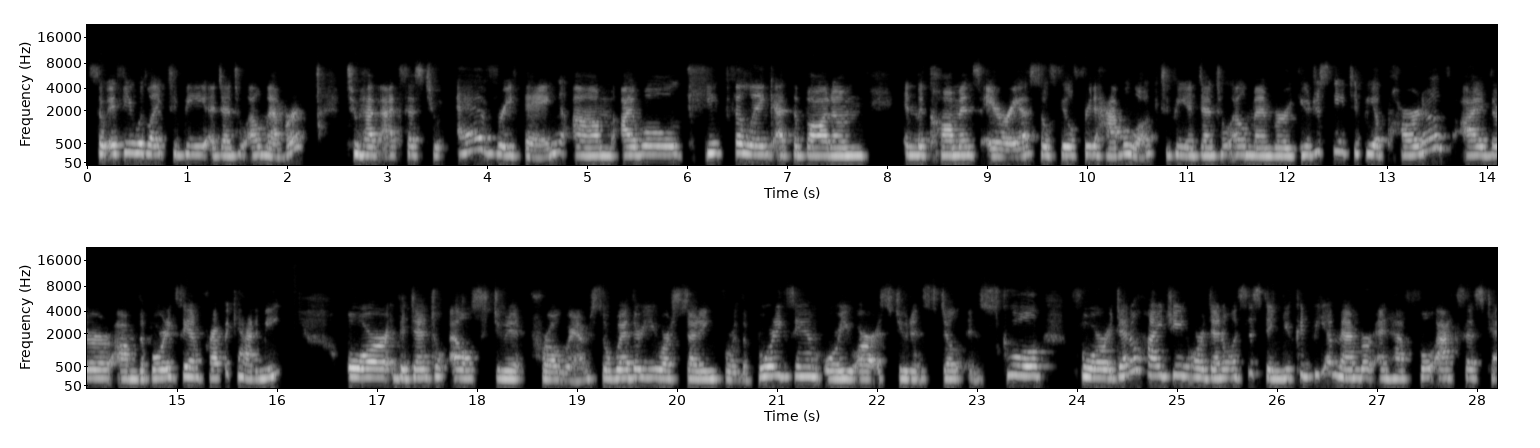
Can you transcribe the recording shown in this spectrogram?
So if you would like to be a Dentalelle member, to have access to everything, um, I will keep the link at the bottom in the comments area. So feel free to have a look. To be a Dentalelle member, you just need to be a part of either um, the Board Exam Prep Academy or the Dentalelle student program. So whether you are studying for the board exam or you are a student still in school for dental hygiene or dental assistant, you could be a member and have full access to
